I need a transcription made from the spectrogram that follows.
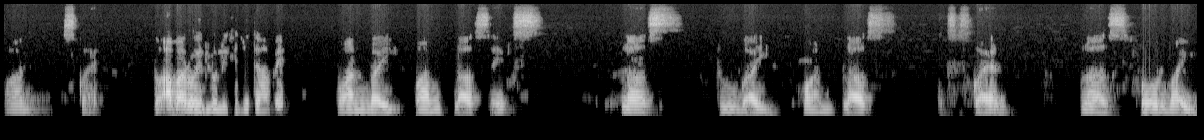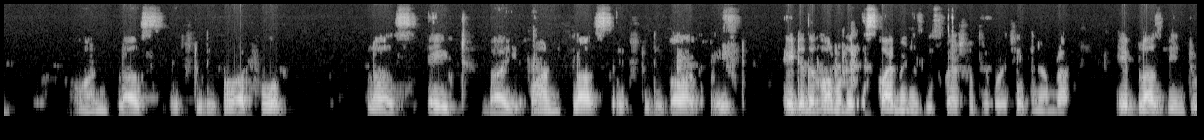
ওয়ান স্কোয়ার তো আবারও এগুলো লিখে যেতে হবে one by one plus x plus two by one plus x square plus four by one plus x to the power four plus eight by one plus x to the power eight এইটা দেখো আমাদের স্কোয়ার মাইনাস বি স্কোয়ার সূত্রে পড়েছে এখানে আমরা a plus b into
